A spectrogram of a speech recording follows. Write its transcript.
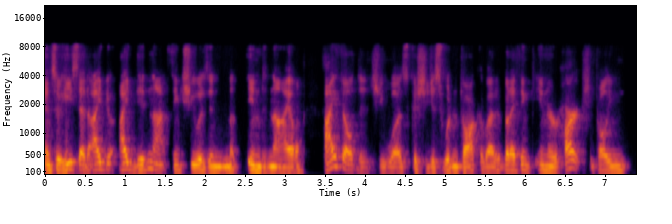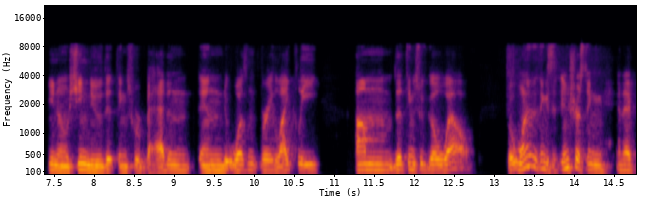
and so he said, I, do, I did not think she was in, in denial. I felt that she was because she just wouldn't talk about it. But I think in her heart, she probably, you know, she knew that things were bad and, and it wasn't very likely um, that things would go well. But one of the things that's interesting, and I,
